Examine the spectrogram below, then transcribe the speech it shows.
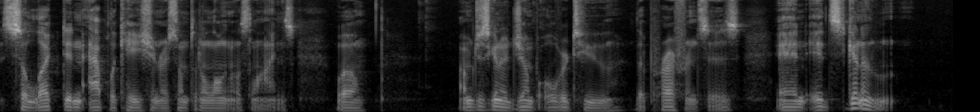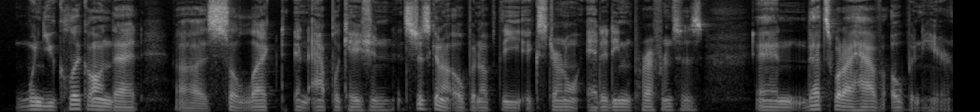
select an application or something along those lines. Well, I'm just going to jump over to the preferences and it's going to, when you click on that uh, select an application, it's just going to open up the external editing preferences. And that's what I have open here.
